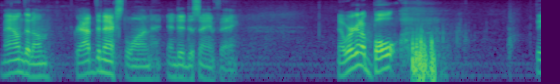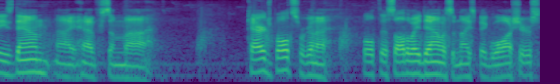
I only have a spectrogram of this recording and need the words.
Mounded them, grabbed the next one, and did the same thing. Now we're gonna bolt these down. I have some uh, carriage bolts. We're gonna bolt this all the way down with some nice big washers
